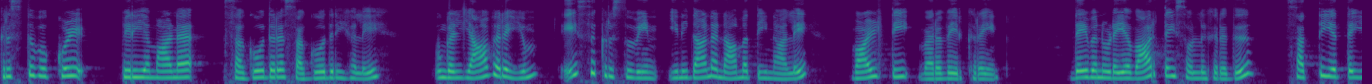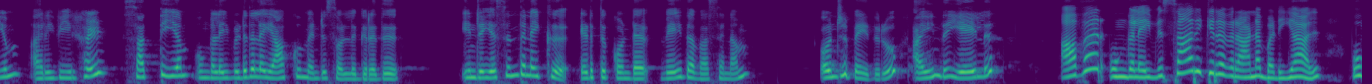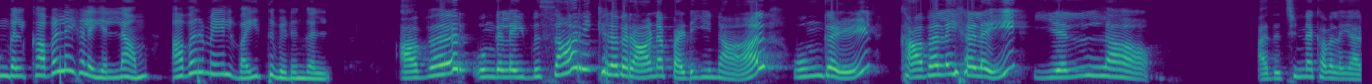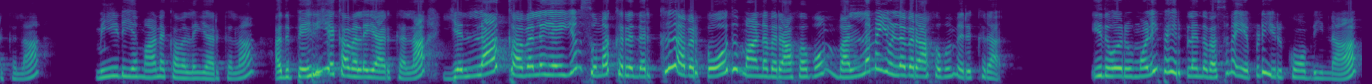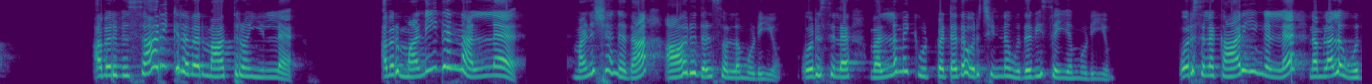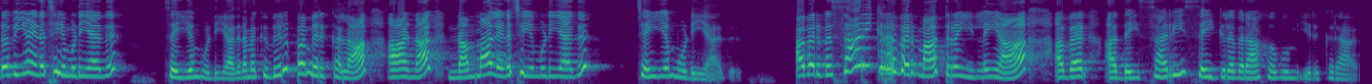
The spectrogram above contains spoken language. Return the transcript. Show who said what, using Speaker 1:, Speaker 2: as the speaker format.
Speaker 1: கிறிஸ்துவுக்குள் பிரியமான சகோதர சகோதரிகளே உங்கள் யாவரையும் இயேசு கிறிஸ்துவின் இனிதான நாமத்தினாலே வாழ்த்தி வரவேற்கிறேன். தேவனுடைய வார்த்தை சொல்லுகிறது சத்தியத்தையும் அறிவீர்கள் சத்தியம் உங்களை விடுதலையாக்கும் என்று சொல்லுகிறது. இன்றைய சிந்தனைக்கு எடுத்துக்கொண்ட வேத வசனம் ஒன்று பேதுரு ஐந்து ஏழு.
Speaker 2: அவர் உங்களை விசாரிக்கிறவரானபடியால் உங்கள் கவலைகளை எல்லாம் அவர் மேல் வைத்து விடுங்கள்.
Speaker 1: அவர் உங்களை விசாரிக்கிறவர் ஆனபடியினால் உங்கள் கவலைகளை எல்லாம் அது சின்ன கவலையா இருக்கலாம் மீடியமான கவலையா இருக்கலாம் அது பெரிய கவலையா இருக்கலாம் எல்லா கவலையையும் சுமக்கிறதற்கு அவர் போதுமானவராகவும் வல்லமையுள்ளவராகவும் இருக்கிறார். இது ஒரு மொழிபெயர்ப்புல இந்த வசனம் எப்படி இருக்கும் அப்படின்னா அவர் விசாரிக்கிறவர் மாத்திரம் இல்லை. அவர் மனிதன் அல்ல. மனுஷங்க தான் ஆறுதல் சொல்ல முடியும். ஒரு சில வல்லமைக்கு உட்பட்டதை ஒரு சின்ன உதவி செய்ய முடியும். ஒரு சில காரியங்கள்ல நம்மளால உதவியும் என்ன செய்ய முடியாது? செய்ய முடியாது. நமக்கு விருப்பம் இருக்கலாம். ஆனால் நம்மால் என்ன செய்ய முடியாது? செய்ய முடியாது. அவர் விசாரிக்கிறவர் மாத்திரம் இல்லையா? அவர் அதை சரி செய்கிறவராகவும் இருக்கிறார்.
